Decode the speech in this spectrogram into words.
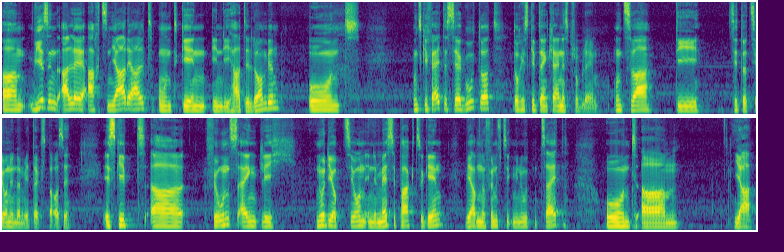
Ähm, wir sind alle 18 Jahre alt und gehen in die HTL Dornbirn und uns gefällt es sehr gut dort, doch es gibt ein kleines Problem und zwar die Situation in der Mittagspause. Es gibt äh, für uns eigentlich nur die Option, in den Messepark zu gehen. Wir haben nur 50 Minuten Zeit und ähm, ja,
